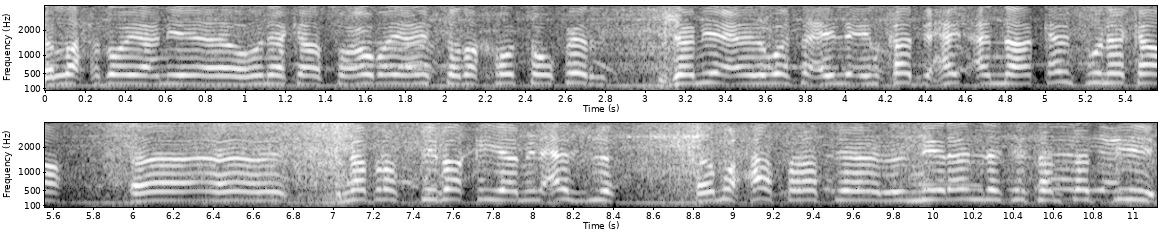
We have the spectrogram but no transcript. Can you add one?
نلاحظوا يعني هناك صعوبة يعني تدخل توفير جميع وسائل الانقاذ بحيث أن كانت هناك نبرة استباقيه من أجل محاصرة النيران التي تمتد في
